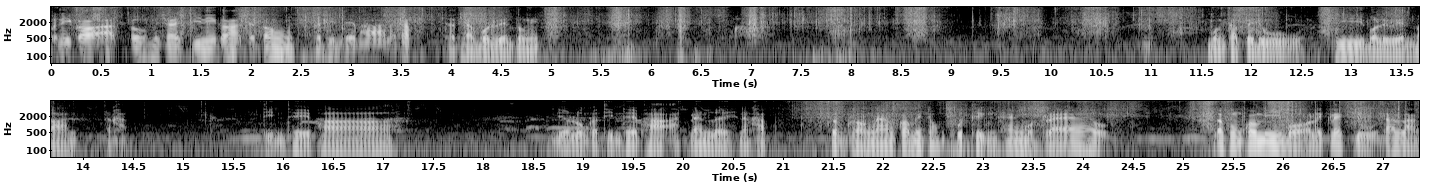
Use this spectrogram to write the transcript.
วันนี้ก็อาจโอ้ไม่ใช่ปีนี้ก็อาจจะต้องกระถินเทพานะครับแถวๆบริเวณตรงนี้บมุนกลับไปดูที่บริเวณบ้านนะครับถินเทพา เดี๋ยวลงกระถินเทพาอัดแน่นเลยนะครับ ส่วนคลองน้ำก็ไม่ต้องพูดถึงแห้งหมดแล้ว แล้วผมก็มีบ่อเล็กๆอยู่ด้านหลัง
